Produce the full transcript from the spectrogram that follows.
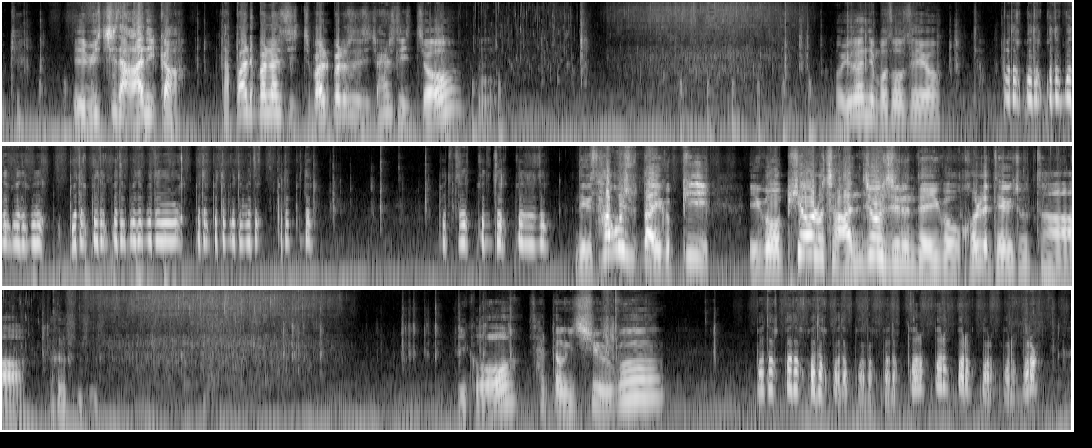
오케이. 이제 위치 다 아니까. 다 빨리빨리 할 수 있죠. 빨리빨리 할수 있죠. 어. 어, 유나님 어서 오세요. 자, 뽀덕뽀덕뽀덕뽀덕뽀덕뽀덕뽀덕뽀덕뽀덕뽀덕뽀덕뽀덕뽀덕뽀덕뽀덕뽀덕. 근데 이거 사고 싶다. 이거 피 이거 피어로 잘 안 지워지는데 이거 걸레 되게 좋다. 이거 살덩이 치우고 뽀덕뽀덕뽀덕뽀덕뽀덕뽀덕뽀덕뽀덕뽀덕뽀덕뽀덕뽀덕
